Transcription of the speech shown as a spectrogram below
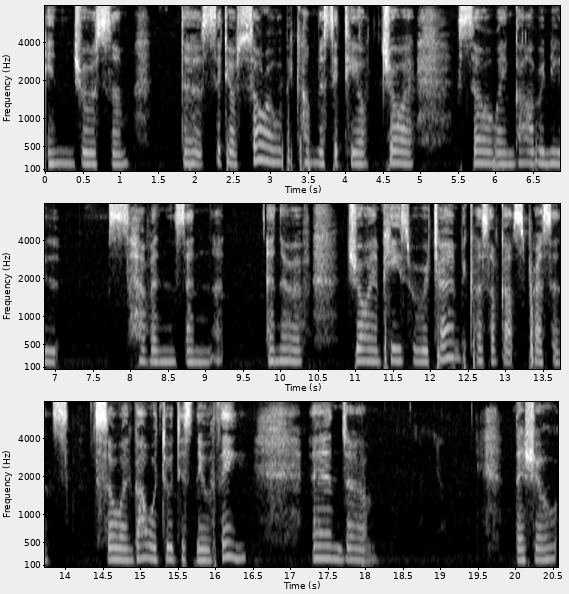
in Jerusalem the city of sorrow will become the city of joy. So when God renews heavens and and earth, joy and peace will return because of God's presence. So when God will do this new thing, and um, there shall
